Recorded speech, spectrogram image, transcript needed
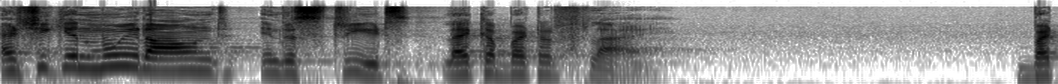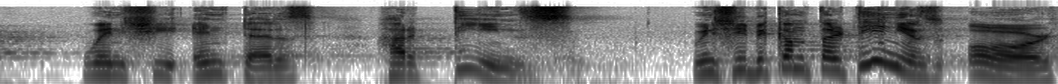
and she can move around in the streets like a butterfly. But when she enters her teens, when she becomes 13 years old,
